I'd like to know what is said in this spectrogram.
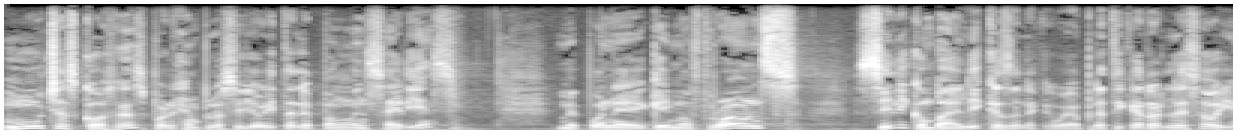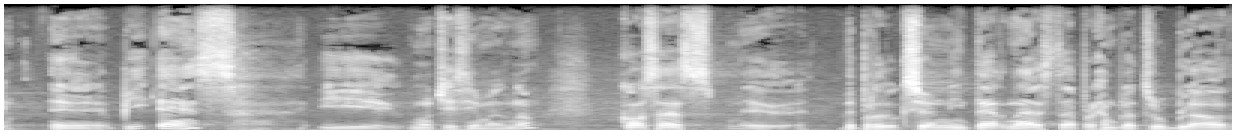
muchas cosas. Por ejemplo, si yo ahorita le pongo en series, me pone Game of Thrones, Silicon Valley, que es de la que voy a platicarles hoy, eh, PS y muchísimas, ¿no? Cosas eh, de producción interna, está por ejemplo True Blood,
